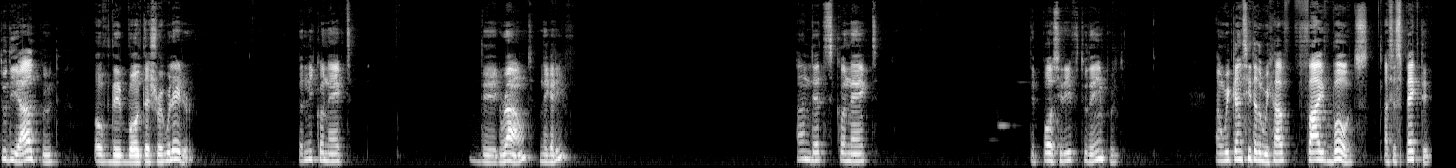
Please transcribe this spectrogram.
to the output of the voltage regulator. Let me connect the ground, negative, and let's connect the positive to the input. And we can see that we have 5 volts as expected.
